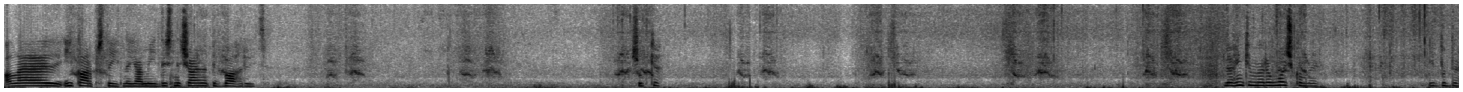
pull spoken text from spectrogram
Але і карп стоїть на ямі, і десь нечайно підбагрюється. Шутки? Легенькими ривочками. І буде.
